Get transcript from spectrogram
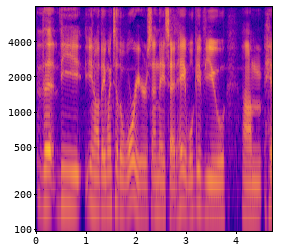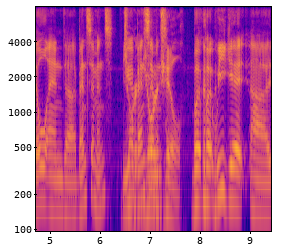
The the you know they went to the Warriors and they said, "Hey, we'll give you um, Hill and uh, Ben Simmons. You George, have Ben George Simmons, Hill. but but we get uh,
